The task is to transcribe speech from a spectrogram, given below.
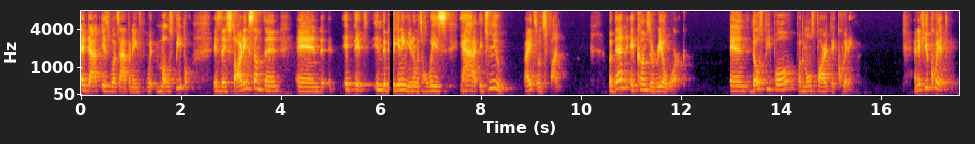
And that is what's happening with most people is they're starting something and it, it in the beginning you know it's always yeah it's new right? So it's fun. But then it comes the real work. And those people for the most part they're quitting. And if you quit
